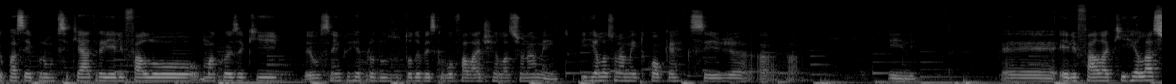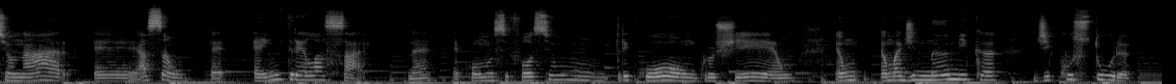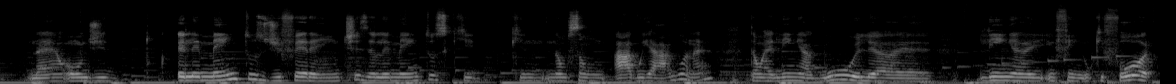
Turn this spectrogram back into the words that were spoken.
eu passei por um psiquiatra e ele falou uma coisa que eu sempre reproduzo toda vez que eu vou falar de relacionamento. E relacionamento qualquer que seja a, ele. É, ele fala que relacionar é ação, é, é entrelaçar, né? É como se fosse um tricô, um crochê, é, um, é, um, é uma dinâmica de costura, né? Onde elementos diferentes, elementos que, que não são água e água, né? Então é linha, agulha, é linha, enfim, o que for,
